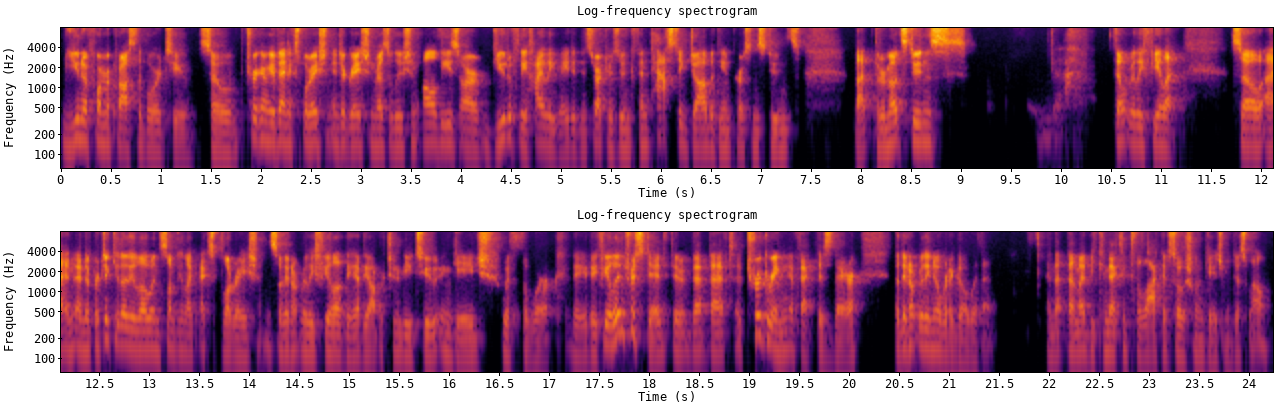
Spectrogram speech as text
uniform across the board too. So triggering event exploration, integration, resolution, all these are beautifully highly rated. Instructors doing a fantastic job with the in-person students, but the remote students don't really feel it. So, uh, and, and, they're particularly low in something like exploration. So they don't really feel that they have the opportunity to engage with the work. They, they feel interested, that, that triggering effect is there, but they don't really know where to go with it. And that, that might be connected to the lack of social engagement as well.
